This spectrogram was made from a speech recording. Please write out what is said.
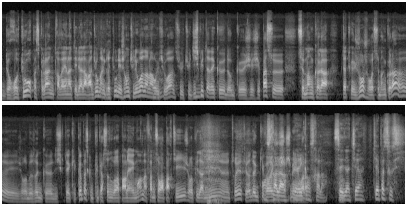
de, retour, parce que là, en travaillant à la télé, à la radio, malgré tout, les gens, tu les vois dans la rue, tu vois, tu, tu discutes avec eux. Donc, euh, j'ai pas ce, ce manque-là. Peut-être qu'un jour, j'aurai ce manque-là, hein, et j'aurai besoin de discuter avec quelqu'un, parce que plus personne ne voudra parler avec moi, ma femme sera partie, j'aurai plus d'amis, un truc, tu vois, donc il faudrait que je cherche mes... Eric, on sera là. C'est, tu n'as pas de souci.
